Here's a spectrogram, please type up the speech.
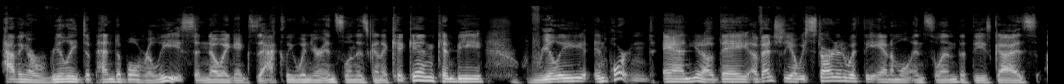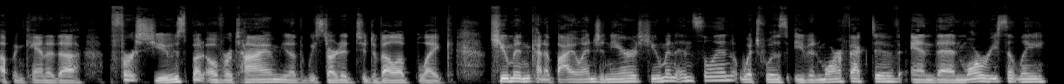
having a really dependable release and knowing exactly when your insulin is going to kick in can be really important. And, you know, they eventually, you know, we started with the animal insulin that these guys up in Canada first used, but over time, you know, we started to develop like human kind of bioengineered human insulin, which was even more effective. And then more recently,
